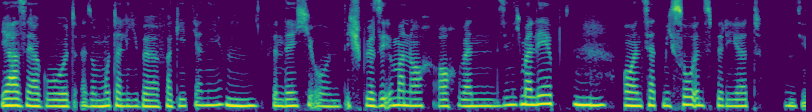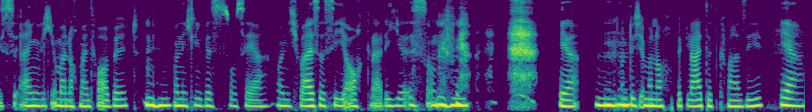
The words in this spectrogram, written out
Ja, sehr gut. Also Mutterliebe vergeht ja nie, mhm. finde ich. Und ich spüre sie immer noch, auch wenn sie nicht mehr lebt. Mhm. Und sie hat mich so inspiriert, und sie ist eigentlich immer noch mein Vorbild. Mhm. Und ich liebe es so sehr. Und ich weiß, dass sie auch gerade hier ist, ungefähr. Mhm. ja. Mhm. Und dich immer noch begleitet quasi. Ja.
